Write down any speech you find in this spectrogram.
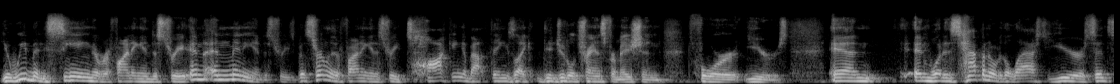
You know, we've been seeing the refining industry and, and many industries, but certainly the refining industry talking about things like digital transformation for years. And and what has happened over the last year since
